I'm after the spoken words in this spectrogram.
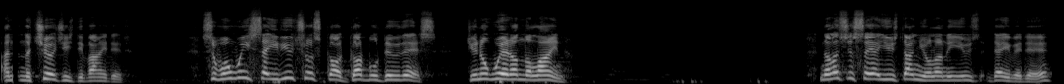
and the church is divided. So when we say, if you trust God, God will do this, do you know we're on the line? Now let's just say I use Daniel and I use David here,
